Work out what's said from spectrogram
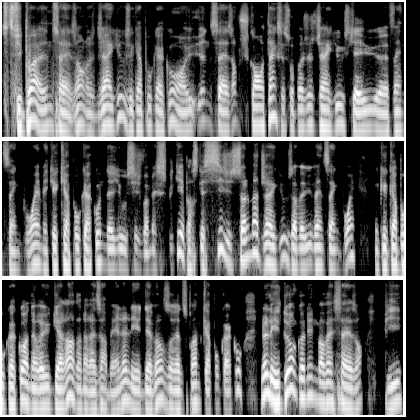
Tu te fies pas à une saison. là. Jack Hughes et Capo Caco ont eu une saison. puis Je suis content que ce soit pas juste Jack Hughes qui a eu euh, 25 points, mais que Capo Caco en eu aussi. Je vais m'expliquer. Parce que si seulement Jack Hughes avait eu 25 points, mais que Capo Caco en aurait eu 40, on aurait dit ah, ben là, les Devils auraient dû prendre Capo Caco. Là, les deux ont connu une mauvaise saison. Puis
